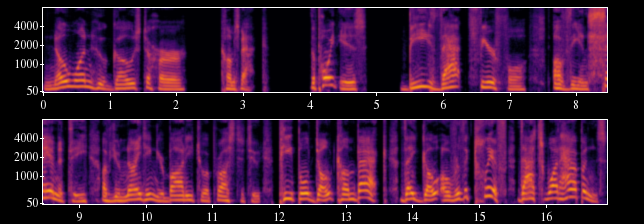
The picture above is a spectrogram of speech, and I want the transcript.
"No one who goes to her comes back." The point is be that fearful of the insanity of uniting your body to a prostitute. People don't come back. They go over the cliff. That's what happens.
